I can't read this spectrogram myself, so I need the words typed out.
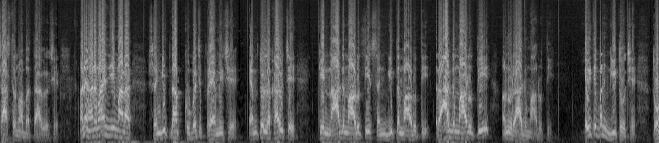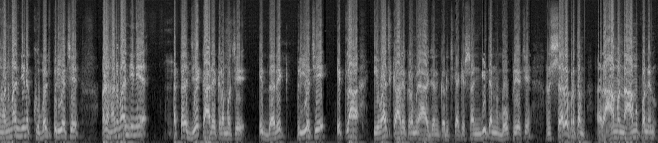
શાસ્ત્રમાં બતાવ્યો છે. અને હનુમાનજી મહારાજ સંગીતના ખૂબ જ પ્રેમી છે. એમ તો લખાયું છે કે નાદ મારુતિ, સંગીત મારુતિ, રાગ મારુતિ, અનુરાગ મારુતિ. એ રીતે પણ ગીતો છે. તો હનુમાનજીને ખૂબ જ પ્રિય છે. અને હનુમાનજીને અત્યારે જે કાર્યક્રમો છે એ દરેક પ્રિય છે એટલા એવા જ કાર્યક્રમનું આયોજન કર્યું છે. કારણ કે સંગીત એમનું બહુ પ્રિય છે અને સર્વપ્રથમ રામ નામ પણ એનું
